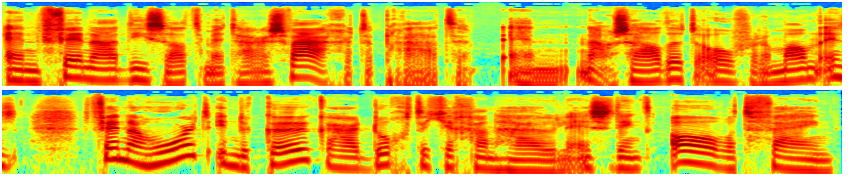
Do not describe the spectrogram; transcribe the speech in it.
En Fenna die zat met haar zwager te praten. En nou, ze hadden het over de man. En Fenna hoort in de keuken haar dochtertje gaan huilen. En ze denkt, oh wat fijn.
